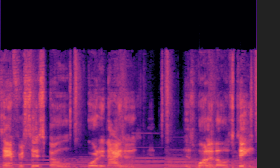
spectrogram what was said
San Francisco 49ers is one of those teams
